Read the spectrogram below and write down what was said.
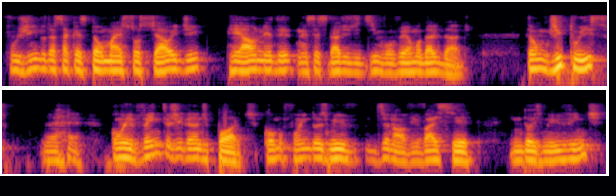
fugindo dessa questão mais social e de real necessidade de desenvolver a modalidade. Então, dito isso, né, com eventos de grande porte, como foi em 2019 e vai ser em 2020,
